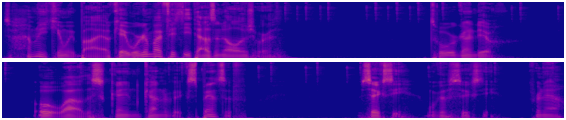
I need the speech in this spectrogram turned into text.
So how many can we buy? Okay, we're gonna buy fifty thousand dollars worth. That's what we're gonna do. Oh wow, this is kind of expensive. Sixty. We'll go sixty for now.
